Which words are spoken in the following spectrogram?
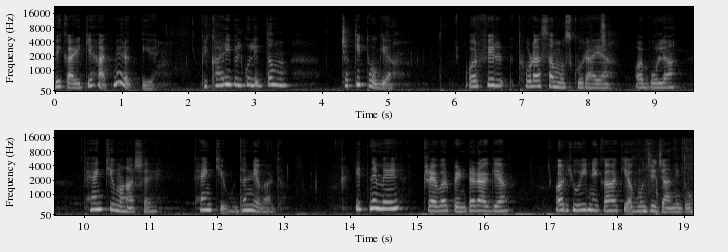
भिखारी के हाथ में रख दिए। भिखारी बिल्कुल एकदम चकित हो गया और फिर थोड़ा सा मुस्कुराया और बोला थैंक यू महाशय थैंक यू धन्यवाद। इतने में ट्रेवर पेंटर आ गया और ह्यूई ने कहा कि, अब मुझे जाने दो।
